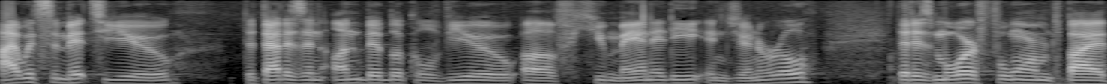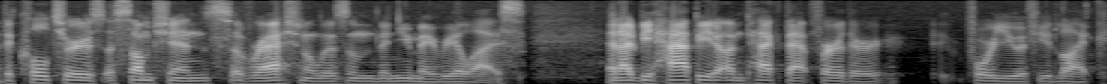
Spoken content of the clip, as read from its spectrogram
I would submit to you that that is an unbiblical view of humanity in general that is more formed by the culture's assumptions of rationalism than you may realize. And I'd be happy to unpack that further for you if you'd like.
